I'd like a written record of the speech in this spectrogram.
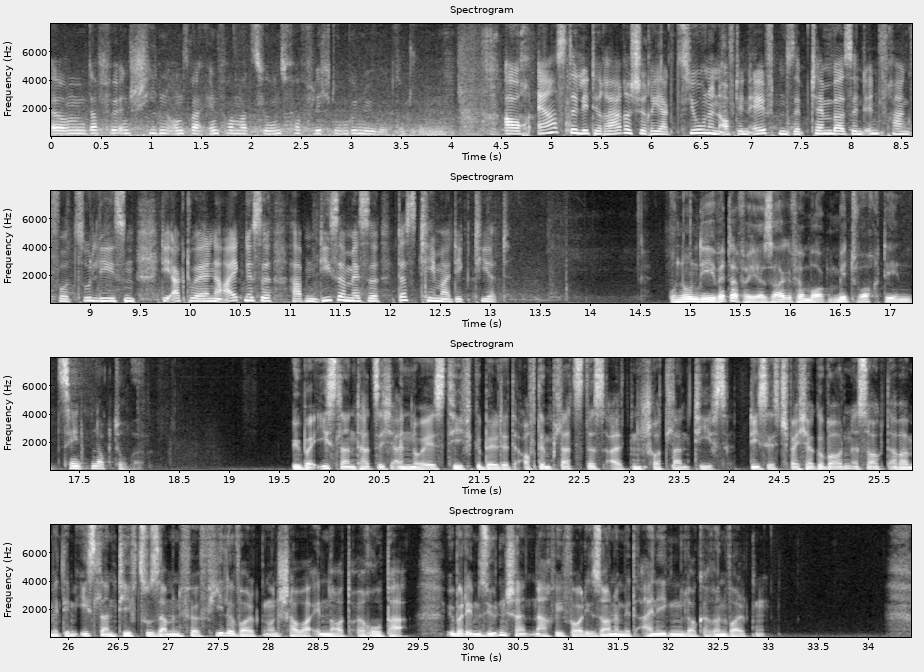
ähm, dafür entschieden, unserer Informationsverpflichtung Genüge zu tun. Auch erste literarische Reaktionen auf den 11. September sind in Frankfurt zu lesen. Die aktuellen Ereignisse haben dieser Messe das Thema diktiert. Und nun die Wettervorhersage für morgen Mittwoch, den 10. Oktober. Über Island hat sich ein neues Tief gebildet, auf dem Platz des alten Schottland-Tiefs. Dies ist schwächer geworden, es sorgt aber mit dem Island-Tief zusammen für viele Wolken und Schauer in Nordeuropa. Über dem Süden scheint nach wie vor die Sonne mit einigen lockeren Wolken.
